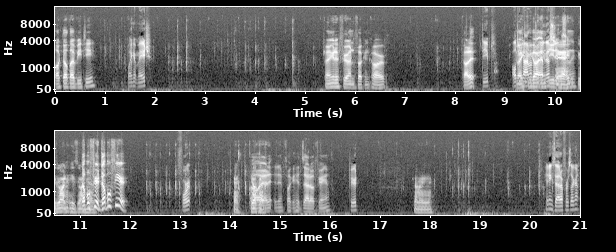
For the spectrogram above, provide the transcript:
Locked out that VT. Blanket mage. Trying to get a fear on fucking carve. Got it. Deeped. Alter Like, time. you I'm got doing this. Yeah, yeah, he's going. He's going. Double ham. fear, double fear. Fort. Okay. Oh, okay. yeah, it didn't fucking hit Zato fearing him. Coming here. Hitting Zato for a second.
